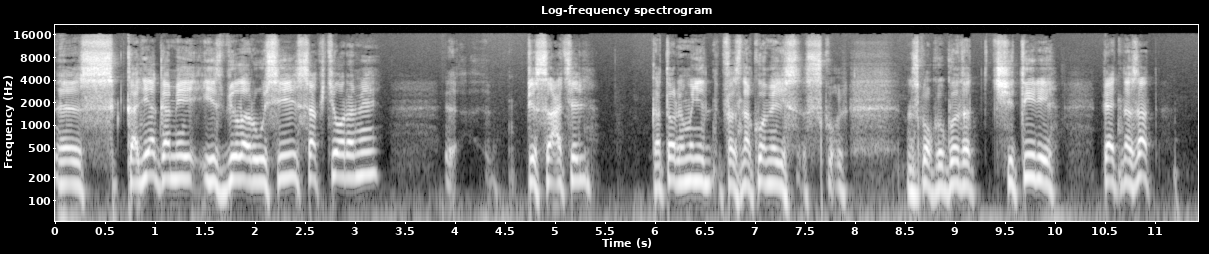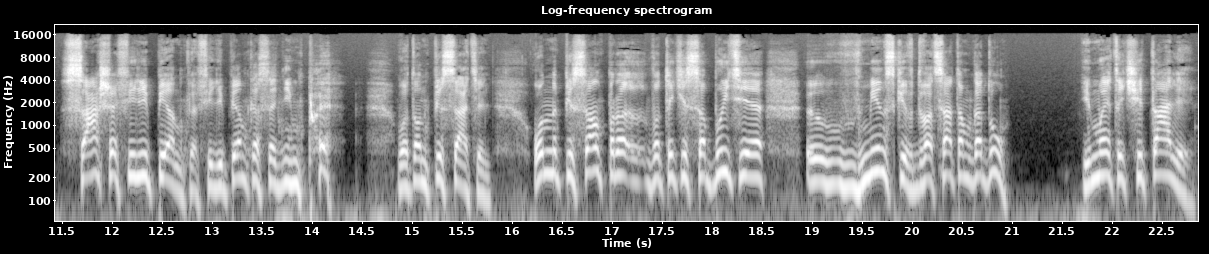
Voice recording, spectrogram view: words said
э, с коллегами из Белоруссии, с актерами, э, писатель, который мы не познакомились ну, сколько, года 4-5 назад, Саша Филипенко, Филипенко с одним «П», вот он писатель. Он написал про вот эти события э, в Минске в 20 году. И мы это читали.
